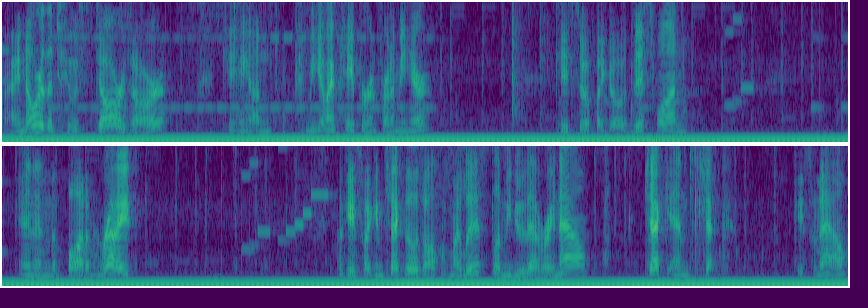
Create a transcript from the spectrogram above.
Right, I know where the two stars are. Okay, hang on. Let me get my paper in front of me here. Okay, so if I go this one, and then the bottom right. Okay, so I can check those off of my list. Let me do that right now. Check and check. Okay, so now,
